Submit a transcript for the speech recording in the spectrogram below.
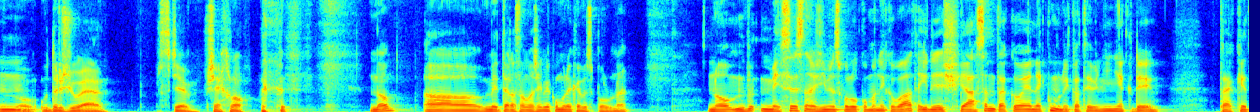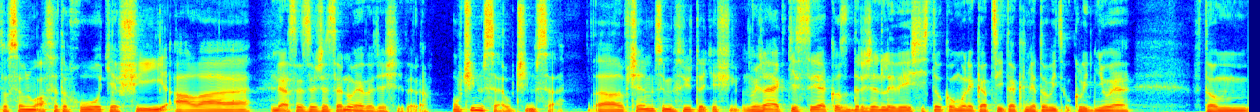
Hmm. No, udržuje prostě všechno. no, a my teda samozřejmě komunikujeme spolu, ne? No, my se snažíme spolu komunikovat, i když já jsem takový nekomunikativní někdy, tak je to se mnou asi trochu těžší, ale Já si myslím, že se mnou je to těžší teda. učím se, učím se. Eh, V čem si myslíš, že to je těžší? Možná jak ti jsi jako zdrženlivější s tou komunikací, tak mě to víc uklidňuje v tom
